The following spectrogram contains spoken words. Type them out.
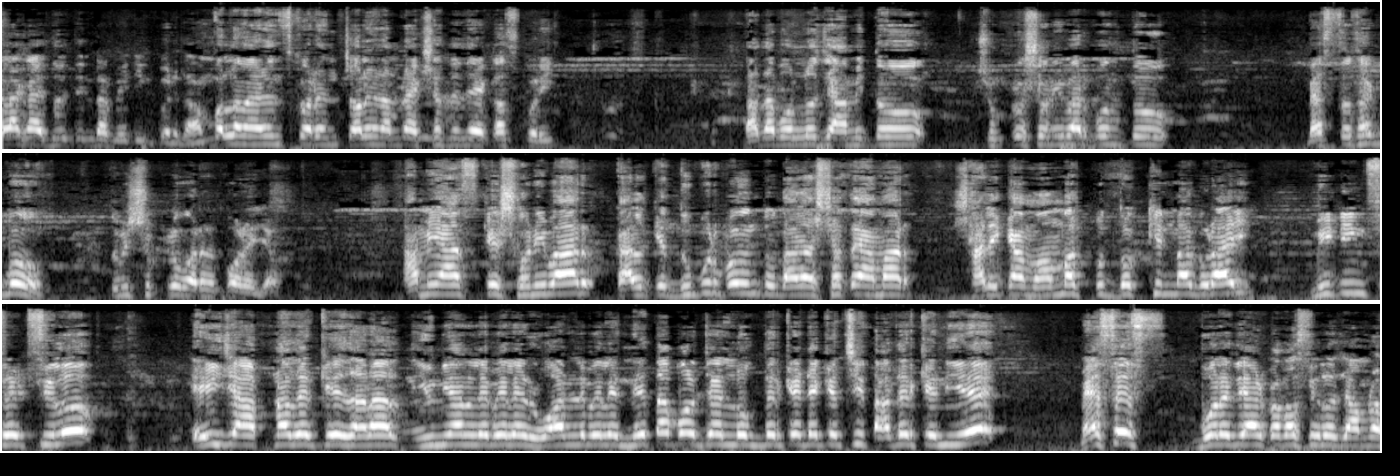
এলাকায় দুই তিনটা মিটিং করে দাও। আমি বললাম অ্যারেঞ্জ করেন চলেন আমরা একসাথে যে কাজ করি। দাদা বলল যে আমি তো শুক্র শনিবার পর্যন্ত ব্যস্ত থাকব, তুমি শুক্রবারের পরে যাও। আমি আজকে শনিবার, কালকে দুপুর পর্যন্ত দাদার সাথে আমার শালিকা মোহাম্মদপুর দক্ষিণ মাগুরাই মিটিং সেট ছিল। এই যে আপনাদেরকে যারা ইউনিয়ন লেভেলের ওয়ার্ড লেভেলের নেতা পর্যায়ের লোকদেরকে ডেকেছি, তাদেরকে নিয়ে মেসেজ বলে দেওয়ার কথা ছিল যে আমরা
